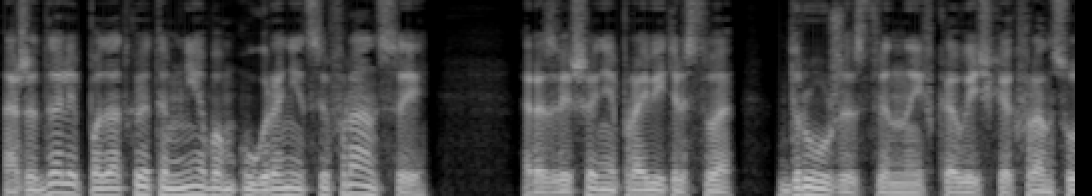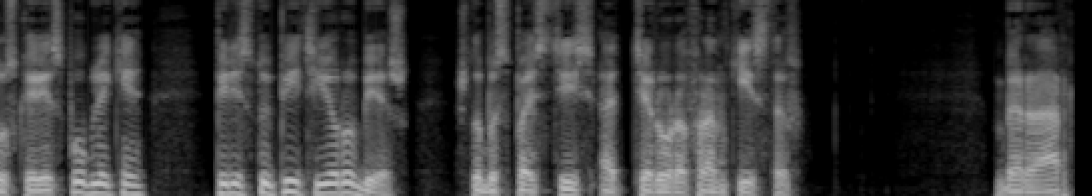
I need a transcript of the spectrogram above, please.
ожидали под открытым небом у границы Франции разрешения правительства «дружественной» в кавычках Французской республики переступить ее рубеж, чтобы спастись от террора франкистов. Берар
